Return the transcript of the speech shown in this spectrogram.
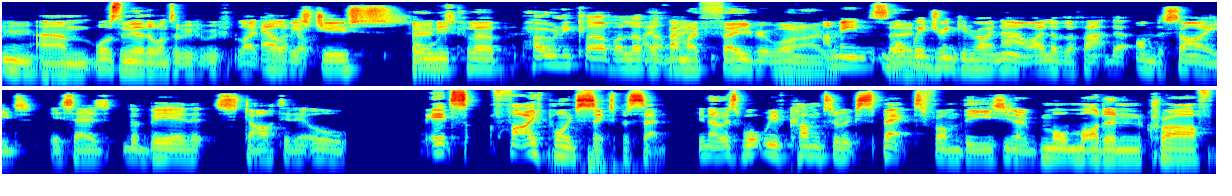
Um, what's the other ones that we've, we've like Elvis like juice. Pony Club. Pony Club. I love that one. My favourite one. I, I mean, say. what we're drinking right now, I love the fact that on the side it says the beer that started it all. It's five point six percent. You know, it's what we've come to expect from these, you know, more modern craft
